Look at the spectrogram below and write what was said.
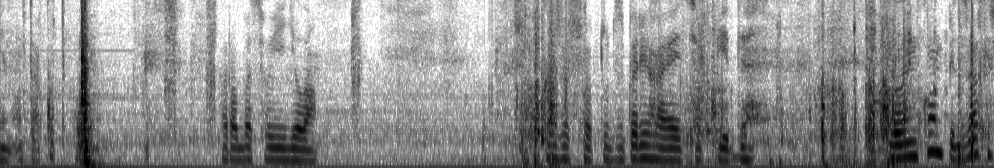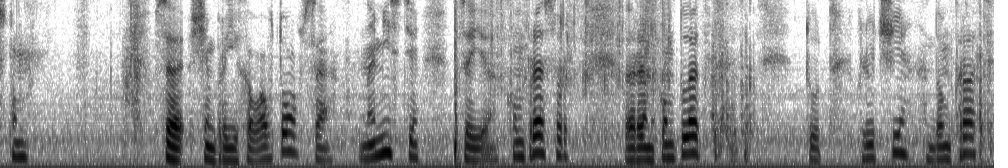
він отак от робить свої діла. Що покажу, що тут зберігається під килимком, під захистом. Все, з чим приїхав авто, все на місці. Це є компресор, ремкомплект, тут ключі, домкрат,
